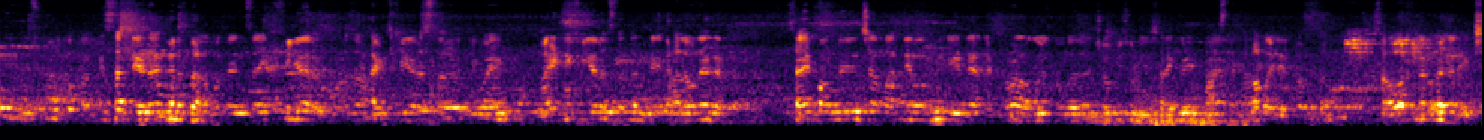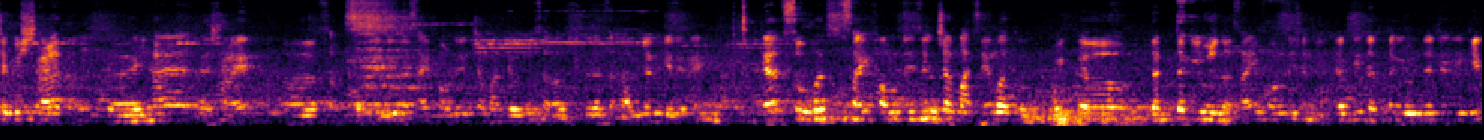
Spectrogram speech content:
उत्स्फूर्त प्रतिसाद देण्याकरता मग त्यांचा एक क्लिअर थोडंसं हाईट क्लिअर असतं किंवा एक आय टी क्लिअर असतं तर ते घालवण्याकरता साई फाउंडेशनच्या माध्यमातून येत्या अठरा ऑगस्ट दोन हजार चोवीस रोजी सायंकाळी पाच ते दहा वाजेपर्यंत सावरकर नगर एकशे वीस शाळा ह्या शाळेत साई फाउंडेशनच्या माध्यमातून सराव शिबिराचं आयोजन केलेलं आहे. त्याचसोबत साई फाउंडेशनच्या माध्यमातून एक दत्तक योजना साई फाउंडेशन विद्यार्थी दत्तक योजनेचे देखील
